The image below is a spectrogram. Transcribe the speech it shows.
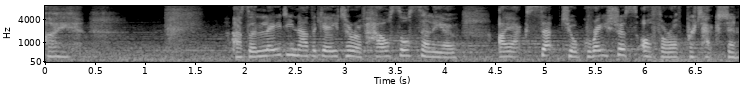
I... As a Lady Navigator of House Orsellio, I accept your gracious offer of protection.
